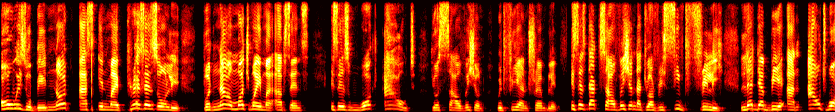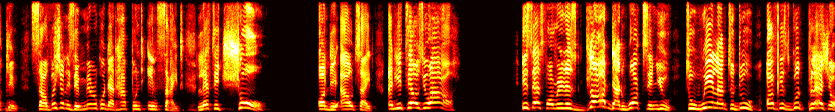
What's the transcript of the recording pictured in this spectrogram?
always obeyed, not as in my presence only, but now much more in my absence, it says, Walk out your salvation with fear and trembling. It says that salvation that you have received freely, let there be an outworking. Salvation is a miracle that happened inside. Let it show on the outside. And he tells you how. He says, For it is God that works in you to will and to do of his good pleasure.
